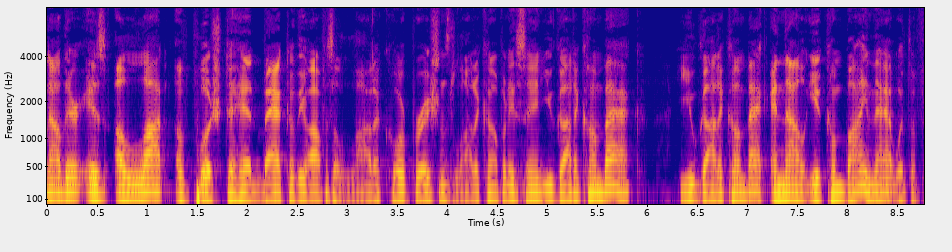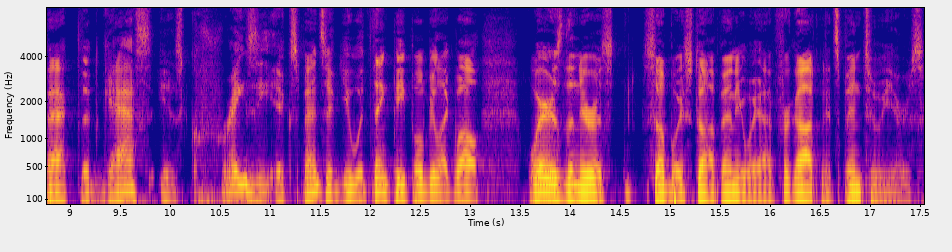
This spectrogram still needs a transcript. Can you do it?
Now, there is a lot of push to head back to the office. A lot of corporations, a lot of companies saying, you got to come back. You got to come back. And now you combine that with the fact that gas is crazy expensive. You would think people would be like, well, where is the nearest subway stop anyway? I've forgotten. It's been two years.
